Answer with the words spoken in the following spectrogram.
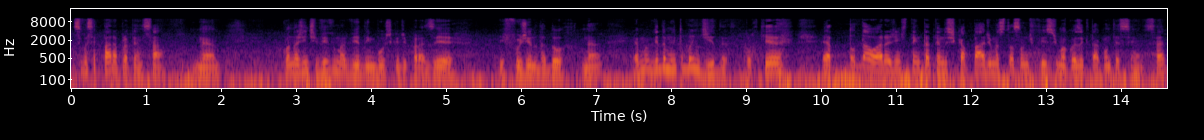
se você para para pensar, né? Quando a gente vive uma vida em busca de prazer e fugindo da dor, né? É uma vida muito bandida, porque é toda hora a gente estar tá tendo escapar de uma situação difícil, de uma coisa que está acontecendo, sabe?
